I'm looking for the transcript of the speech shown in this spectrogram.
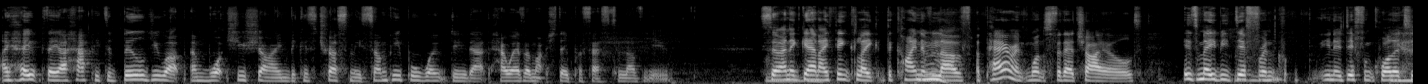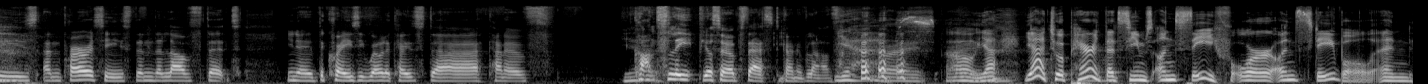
I hope they are happy to build you up and watch you shine because trust me, some people won't do that, however much they profess to love you. So, and again, I think like the kind of mm. love a parent wants for their child is maybe different, you know, different qualities yeah. and priorities than the love that, you know, the crazy roller coaster kind of yeah. can't sleep you're so obsessed kind of love. Yes. Right. oh yeah. Yeah to a parent that seems unsafe or unstable. And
